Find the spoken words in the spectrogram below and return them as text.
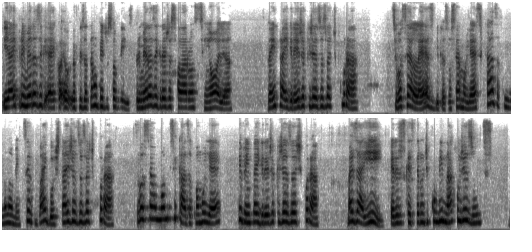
e aí primeiras, eu, eu fiz até um vídeo sobre isso. Primeiras igrejas falaram assim, olha, vem para a igreja que Jesus vai te curar. Se você é lésbica, se você é mulher, se casa com um homem, você vai gostar e Jesus vai te curar. Se você é um homem, se casa com a mulher e vem para a igreja que Jesus vai te curar. Mas aí, eles esqueceram de combinar com Jesus.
